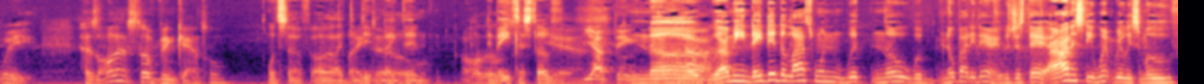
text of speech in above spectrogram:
Wait, has all that stuff been canceled? what stuff? Oh, like the, Like, like the all those- debates and stuff? Yeah. Yeah, I think. No, nah. well, I mean they did the last one with no with nobody there. It was just there. Honestly, it went really smooth.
